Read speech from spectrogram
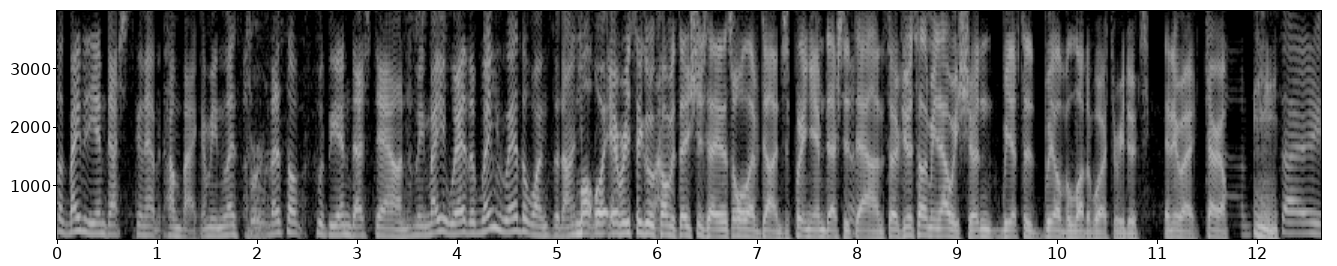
Look, maybe the em dash is going to have a comeback. I mean, let's let's not put the em dash down. I mean, maybe we're the maybe we're the ones that aren't. Mo- Every single conversation today, that's all I've done, just putting em dashes down. So if you're telling me now we shouldn't, we have to. We have a lot of work to redo. Anyway, carry on. Um, so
